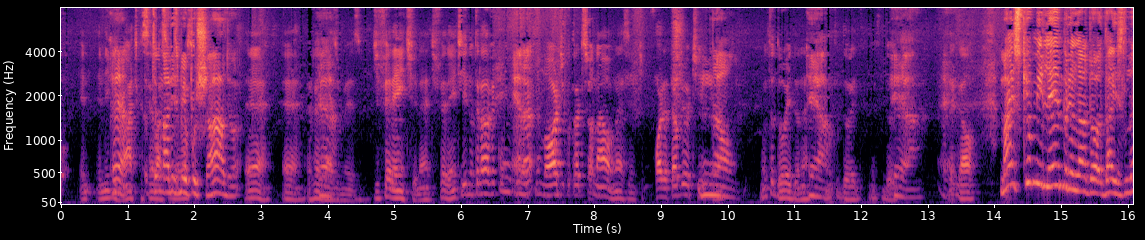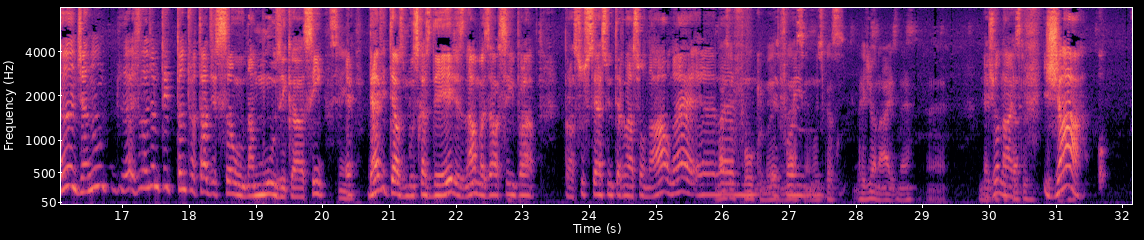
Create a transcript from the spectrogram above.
Enigmática, é, tem o nariz meio puxado. É, é, é verdade é. mesmo. Diferente, né? Diferente e não tem nada a ver com, era... com o nórdico tradicional, né? Assim, tipo, foge até o biotipo. Né? Não. Né? Muito doido, né? É. Muito doido, muito doido. É. É. Legal. Mas que eu me lembre lá do, da Islândia, não, a Islândia não tem tanta tradição na música assim. É, deve ter as músicas deles, não, mas assim, para sucesso internacional, né? Mais é, o folk mesmo, né, foi, né? músicas regionais, né? É, regionais. Tanto... Já,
